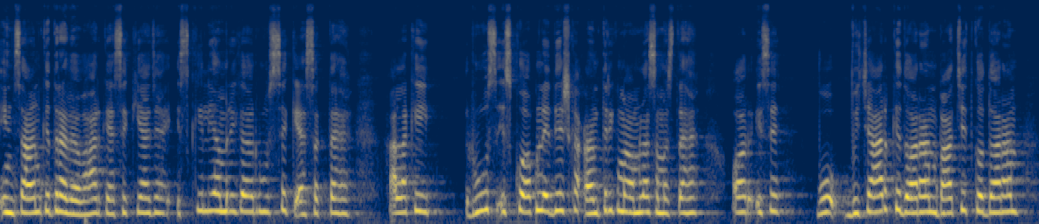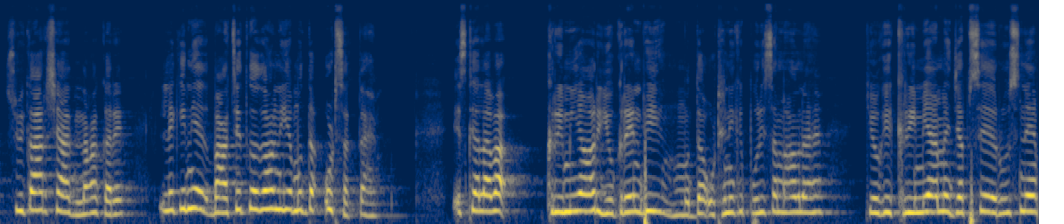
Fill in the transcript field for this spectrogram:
इंसान की तरह व्यवहार कैसे किया जाए, इसके लिए अमेरिका रूस से कह सकता है। हालाँकि रूस इसको अपने देश का आंतरिक मामला समझता है और इसे वो विचार के दौरान, बातचीत के दौरान स्वीकार शायद ना करे, लेकिन ये बातचीत के दौरान ये मुद्दा उठ सकता है। इसके अलावा क्रीमिया और यूक्रेन भी मुद्दा उठने की पूरी संभावना है, क्योंकि क्रीमिया में जब से रूस ने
